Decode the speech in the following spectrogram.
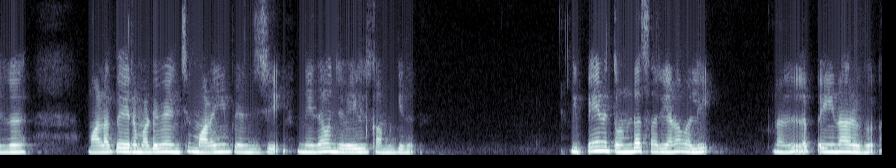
இது மழை பெய்கிற மட்டுமே இருந்துச்சு மழையும் பெஞ்சிச்சு. இன்றைக்கி தான் கொஞ்சம் வெயில் காமிக்குது. இப்போ எனக்கு தொண்டை சரியான வலி. நல்ல பெயினாக இருக்குது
